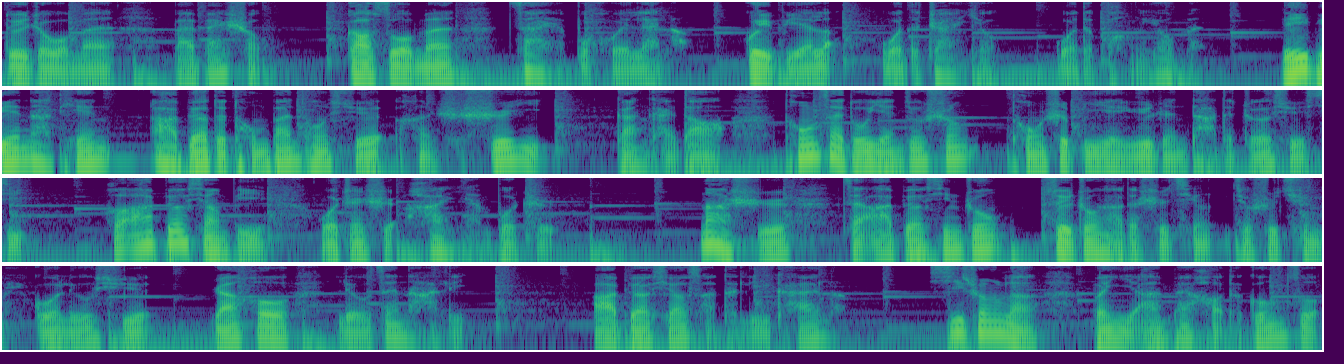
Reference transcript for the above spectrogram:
对着我们摆摆手。告诉我们再也不回来了，跪别了，我的战友，我的朋友们。离别那天，阿彪的同班同学很是失意，感慨道：“同在读研究生，同是毕业于人大的哲学系，和阿彪相比，我真是汗颜不止。”那时，在阿彪心中，最重要的事情就是去美国留学，然后留在那里。阿彪潇洒的离开了，牺牲了本已安排好的工作，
